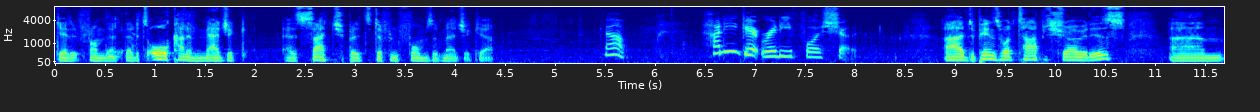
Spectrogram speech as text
get it from that, that it's all kind of magic as such, but it's different forms of magic, yeah. Oh. How do you get ready for a show? Uh, depends what type of show it is. Um,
